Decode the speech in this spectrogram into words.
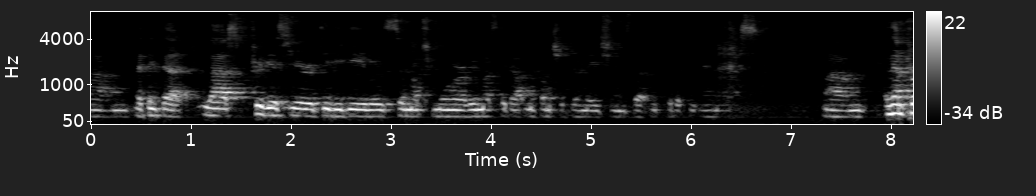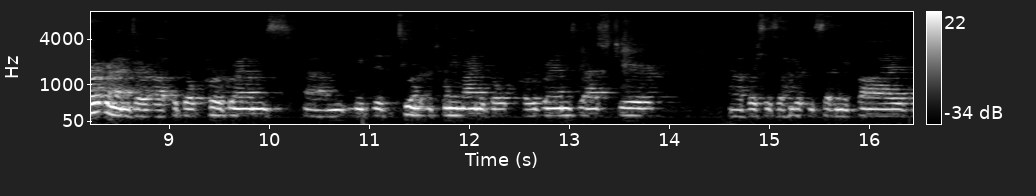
Um, I think that last previous year DVD was so much more. We must have gotten a bunch of donations that we put at the annex. Um, and then programs are up, adult programs. Um, we did 229 adult programs last year uh, versus 175.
